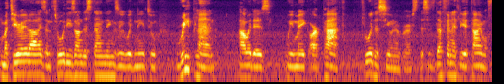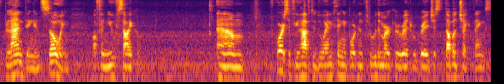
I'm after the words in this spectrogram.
materialize and through these understandings we would need to replan how it is we make our path through this universe. This is definitely a time of planting and sowing of a new cycle. Um, course, if you have to do anything important through the Mercury retrograde, just double check things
